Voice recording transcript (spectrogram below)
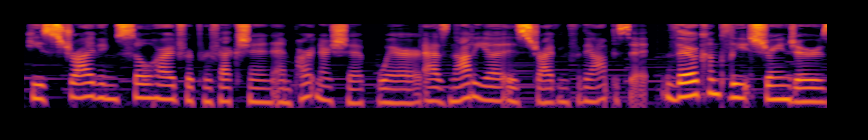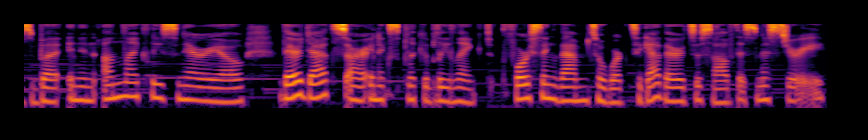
He's striving so hard for perfection and partnership, whereas Nadia is striving for the opposite. They're complete strangers, but in an unlikely scenario, their deaths are inexplicably linked, forcing them to work together to solve solve this mystery.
